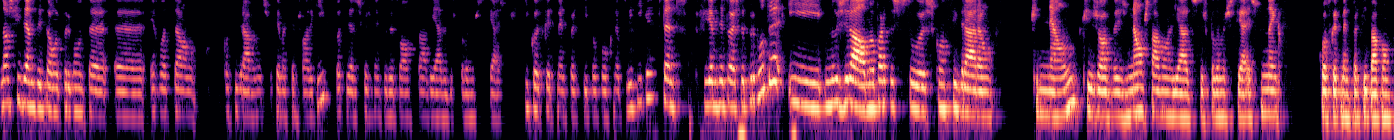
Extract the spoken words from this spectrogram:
nós fizemos então a pergunta uh, em relação se considerávamos o tema que temos falado aqui, se consideras que a juventude atual está aliada dos problemas sociais e, consequentemente, participa pouco na política. Portanto, fizemos então esta pergunta e, no geral, a maior parte das pessoas consideraram que não, que os jovens não estavam aliados dos problemas sociais, nem que, consequentemente, participavam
